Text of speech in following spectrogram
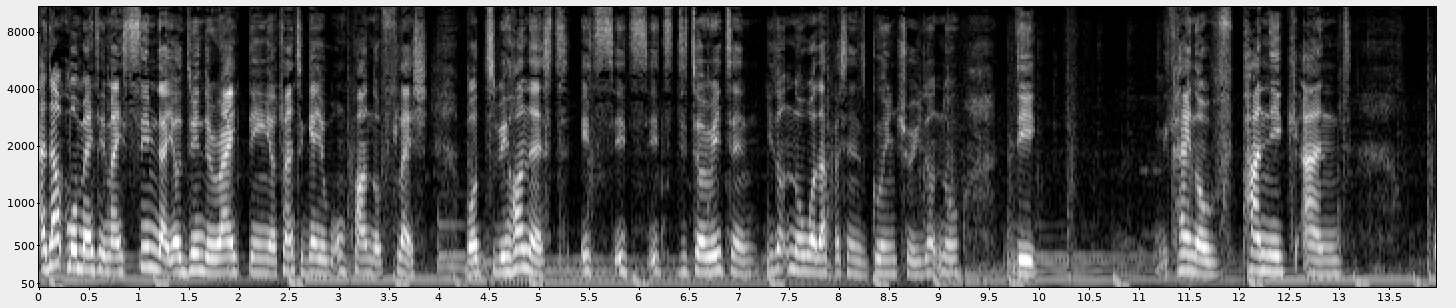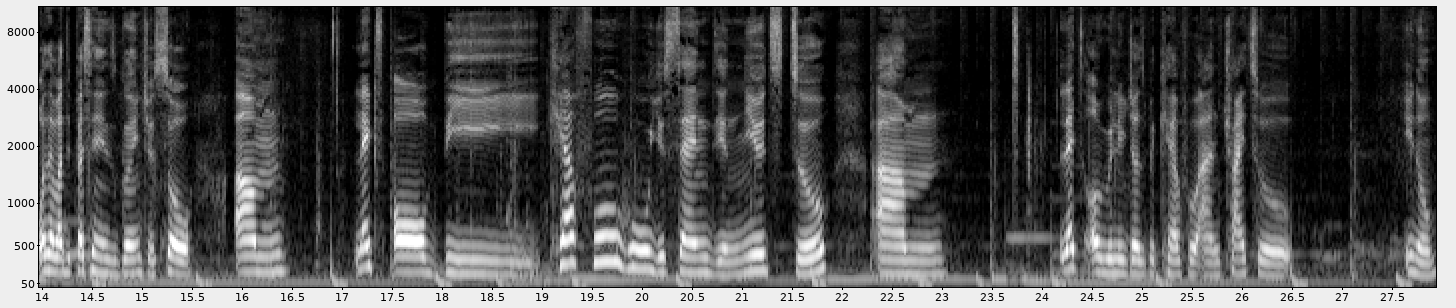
at that moment, it might seem that you're doing the right thing. You're trying to get your own pound of flesh, but to be honest, it's it's it's deteriorating. You don't know what that person is going through. You don't know the, the kind of panic and whatever the person is going through. So, um, let's all be careful who you send your nudes to um, let's all really just be careful and try to, you know,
